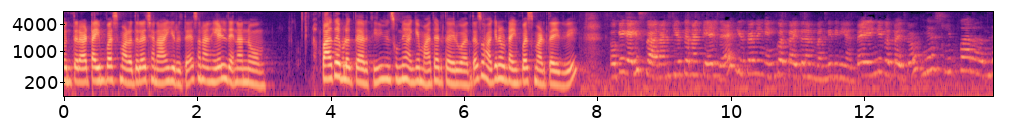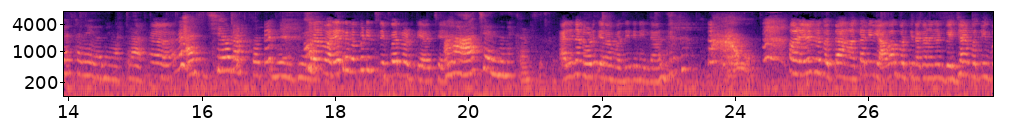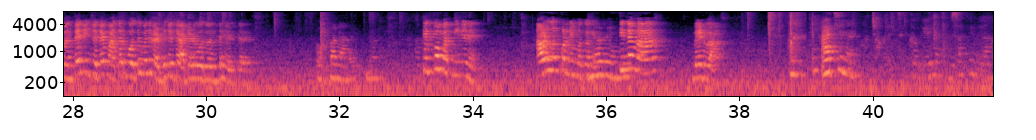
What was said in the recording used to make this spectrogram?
ಒಂಥರ ಟೈಮ್ ಪಾಸ್ ಮಾಡೋದೆಲ್ಲ ಚೆನ್ನಾಗಿರುತ್ತೆ. ಸೊ ನಾನು ಹೇಳಿದೆ ನಾನು ಪಾತ್ರೆ ಬೆಳಗ್ತಾ ಇರ್ತೀನಿ ನೀನು ಸುಮ್ಮನೆ ಹಾಗೆ ಮಾತಾಡ್ತಾ ಇರುವಂತ ಸೊ ಹಾಗೆ ನಾವು ಟೈಮ್ ಪಾಸ್ ಮಾಡ್ತಾ ಇದ್ವಿ. ಓಕೆ ಗೈಸ್ ನಾನು ಕೀರ್ತನ ಕೇಳಿದೆ. ಕೀರ್ತನ ನಿಂಗೆ ಹೆಂಗೆ ಗೊತ್ತಾಯ್ತು? ನಾನು ಬಂದಿದ್ದೀನಿ ಅಂತ. ಹೆಂಗೆ ಗೊತ್ತಾಯ್ತು? ನೀವು ಸ್ಲಿಪ್ಪರ್ ಒಂದೇ ತಾನೇ ಇರೋದು ನಿಮ್ಮ ಹತ್ರ. ಸೊ ನಾನು ಮನೆ ಹತ್ರ ಬಂದ್ಬಿಟ್ಟು ನಿನ್ ಸ್ಲಿಪ್ಪರ್ ನೋಡ್ತೀಯ ಆಚೆ? ಆಚೆಯಿಂದನೇ ಕಾಣಿಸುತ್ತೆ. ಅಲ್ಲಿಂದ ನೋಡ್ತೀಯ ನಾನು ಬಂದಿದ್ದೀನಿ ಇಲ್ಲ ಅಂತ. ಹೇಳಿದ್ರು ಗೊತ್ತಾ ಅಕ್ಕ ನೀವು ಯಾವಾಗ ಬರ್ತೀರ? ಅಕ್ಕ ನನಗೆ ಬೇಜಾರ್ ಬರ್ತೀವಿ ಬಂದೆ ನಿನ್ ಜೊತೆ ಮಾತಾಡ್ಬೋದು ಮತ್ತೆ ಲಡ್ಡು ಜೊತೆ ಆಟಾಡ್ಬೋದು ಅಂತ ಹೇಳ್ತಾರೆ. ತಿನ್ಕೊ ಮತ್ ನೀನೇನೆ. ಅವಳು ಅನ್ಕೊಂಡು ನಿಮ್ಮ ಮಗ. ತಿನ್ನಮ್ಮ. ಬೇಡ್ವಾ? ಆಚೆ ಚಾಕ್ಲೇಟ್ ಸಿಕ್ಕೋಗೆ ಬಿಸಾಕಿದ್ಯಾ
